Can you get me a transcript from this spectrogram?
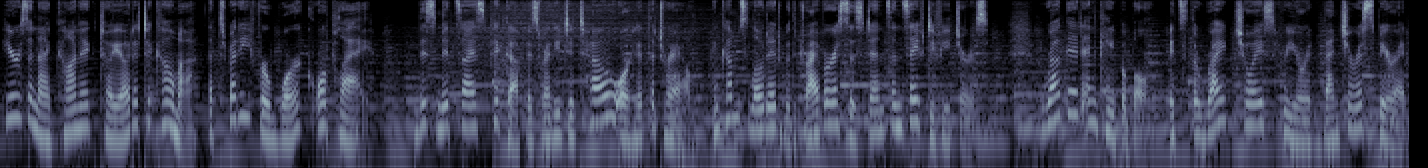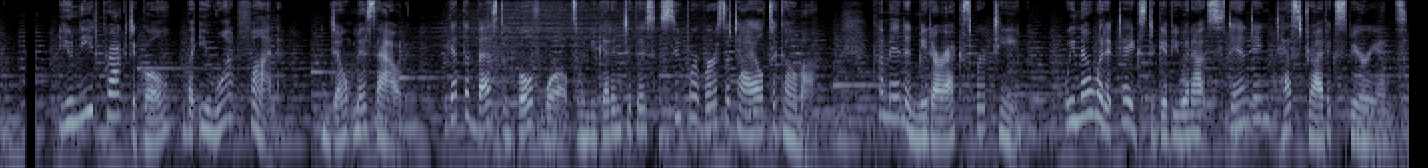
Here's an iconic Toyota Tacoma that's ready for work or play. This midsize pickup is ready to tow or hit the trail and comes loaded with driver assistance and safety features. Rugged and capable, it's the right choice for your adventurous spirit. You need practical, but you want fun. Don't miss out. Get the best of both worlds when you get into this super versatile Tacoma. Come in and meet our expert team. We know what it takes to give you an outstanding test drive experience.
